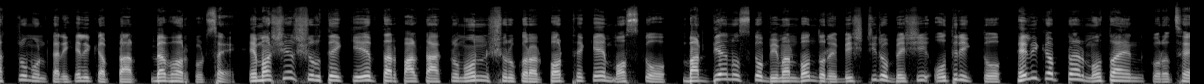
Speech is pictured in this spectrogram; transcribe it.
আক্রমণকারী হেলিকপ্টার ব্যবহার করছে। এ মাসের শুরুতে কিয়েভ তার পাল্টা আক্রমণ শুরু করার পর থেকে মস্কো, বার্দিয়ানস্কো বিমানবন্দরে বিশটিরও বেশি অতিরিক্ত হেলিকপ্টার মোতায়েন করেছে,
